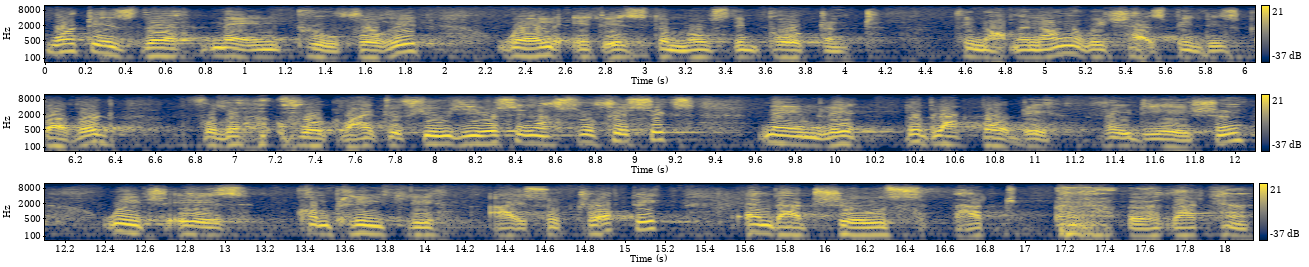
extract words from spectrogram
What is the main proof for it? Well, it is the most important phenomenon which has been discovered for, the, for quite a few years in astrophysics, namely the black body radiation, which is completely isotropic, and that shows that uh, that can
